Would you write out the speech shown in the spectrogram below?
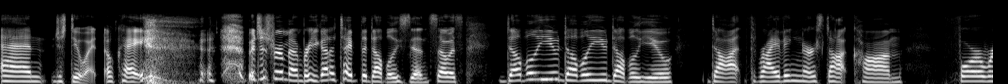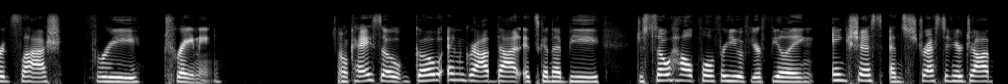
and just do it, okay? but just remember, you got to type the W's in. So it's www.thrivingnurse.com forward slash free training. Okay, so go and grab that. It's going to be just so helpful for you if you're feeling anxious and stressed in your job,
